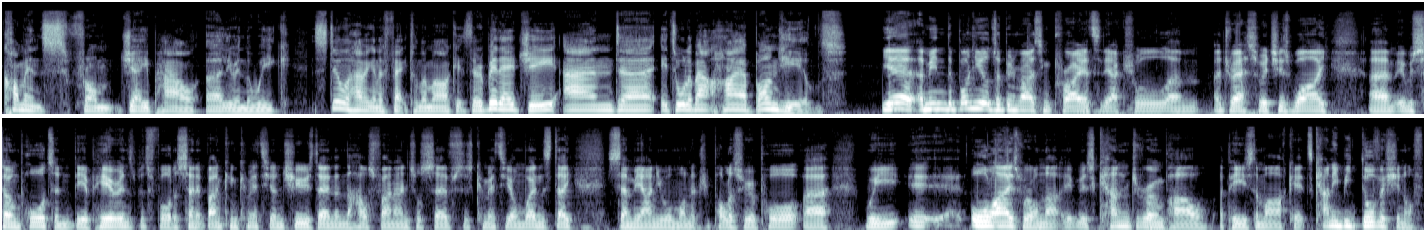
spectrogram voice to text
Comments from Jay Powell earlier in the week still having an effect on the markets. They're a bit edgy, and uh, it's all about higher bond yields. Yeah, I mean the bond yields have been rising prior to the actual um, address, which is why um, it was so important. The appearance before the Senate Banking Committee on Tuesday, and then the House Financial Services Committee on Wednesday, semi-annual monetary policy report. Uh, we it, all eyes were on that. It was can Jerome Powell appease the markets? Can he be dovish enough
